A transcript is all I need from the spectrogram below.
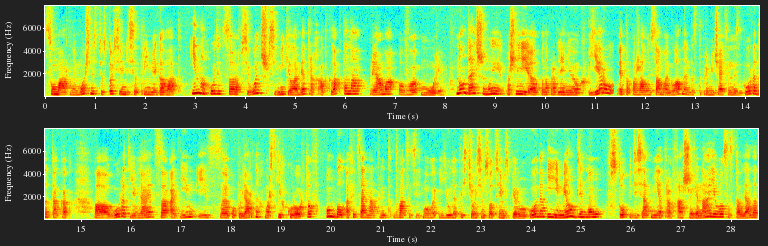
суммарной мощностью 173 мегаватт и находится всего лишь в 7 километрах от Клактона прямо в море. Но дальше мы пошли э, по направлению к Пьеру. Это, пожалуй, самая главная достопримечательность города, так как город является одним из популярных морских курортов. Он был официально открыт 27 июля 1871 года и имел длину в 150 метров, а ширина его составляла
